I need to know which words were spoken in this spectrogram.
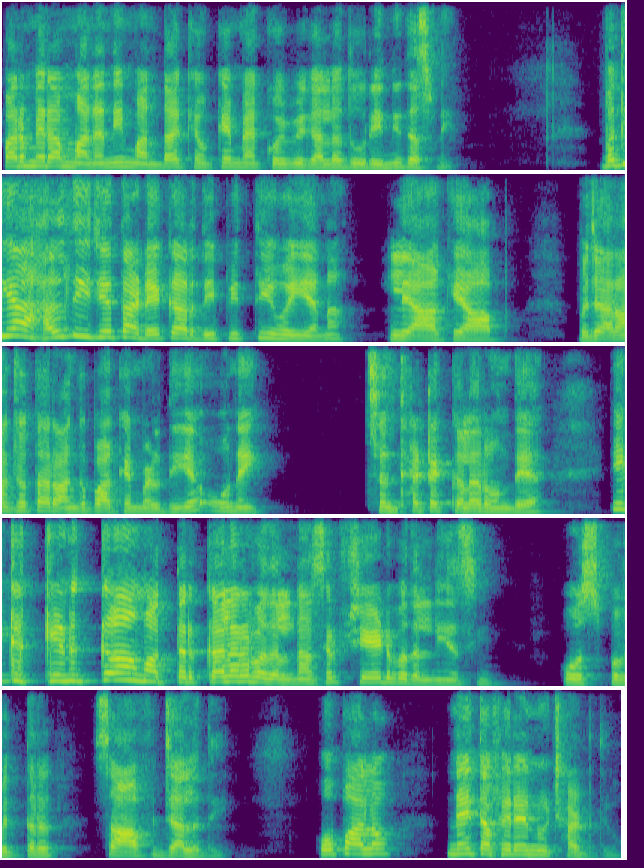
ਪਰ ਮੇਰਾ ਮਨ ਨਹੀਂ ਮੰਨਦਾ ਕਿਉਂਕਿ ਮੈਂ ਕੋਈ ਵੀ ਗੱਲ ਅਧੂਰੀ ਨਹੀਂ ਦੱਸਣੀ। ਵਧੀਆ, ਹਲਦੀ ਜੇ ਤੁਹਾਡੇ ਘਰ ਦੀ ਪੀਤੀ ਹੋਈ ਹੈ ਨਾ, ਲਿਆ ਕੇ ਆਪ, ਬਾਜ਼ਾਰਾਂ 'ਚੋਂ ਤਾਂ ਰੰਗ ਪਾ ਕੇ ਮਿਲਦੀ ਹੈ, ਉਹ ਨਹੀਂ। ਸਿੰਥੈਟਿਕ ਕਲਰ ਹੁੰਦੇ ਆ। ਇੱਕ ਕਿਣਕਾ ਮਾਤਰ ਕਲਰ ਬਦਲਣਾ, ਸਿਰਫ ਸ਼ੇਡ ਬਦਲਣੀ ਅਸੀਂ। ਉਸ ਪਵਿੱਤਰ ਸਾਫ਼ ਜਲ ਦੀ। ਉਹ ਪਾ ਲਓ, ਨਹੀਂ ਤਾਂ ਫਿਰ ਇਹਨੂੰ ਛੱਡ ਦਿਓ।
